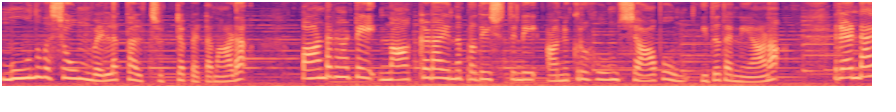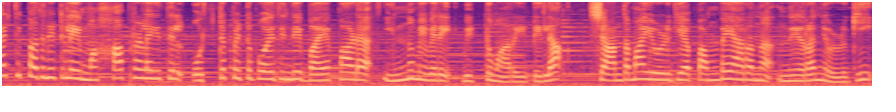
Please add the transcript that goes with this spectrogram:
മൂന്ന് വശവും വെള്ളത്താൽ ചുറ്റപ്പെട്ട നാട്. പാണ്ടനാട്ടെ നാക്കട എന്ന പ്രദേശത്തിന്റെ അനുഗ്രഹവും ശാപവും ഇത് തന്നെയാണ്. രണ്ടായിരത്തി പതിനെട്ടിലെ മഹാപ്രളയത്തിൽ ഒറ്റപ്പെട്ടു പോയതിന്റെ ഭയപ്പാട് ഇന്നും ഇവരെ വിട്ടുമാറിയിട്ടില്ല. ശാന്തമായി ഒഴുകിയ പമ്പയാറെന്ന് നിറഞ്ഞൊഴുകി.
